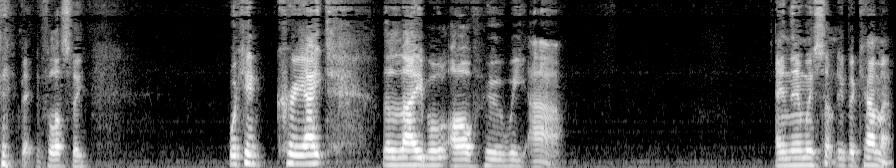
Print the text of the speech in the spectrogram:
back to philosophy, we can create the label of who we are. And then we simply become it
